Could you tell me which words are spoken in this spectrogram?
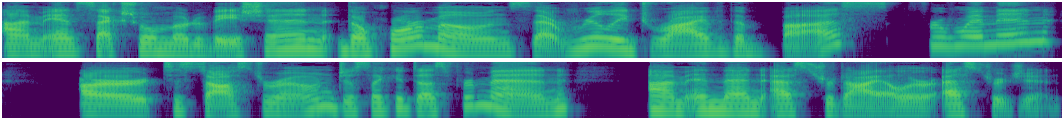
um, and sexual motivation the hormones that really drive the bus for women are testosterone just like it does for men um, and then estradiol or estrogen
